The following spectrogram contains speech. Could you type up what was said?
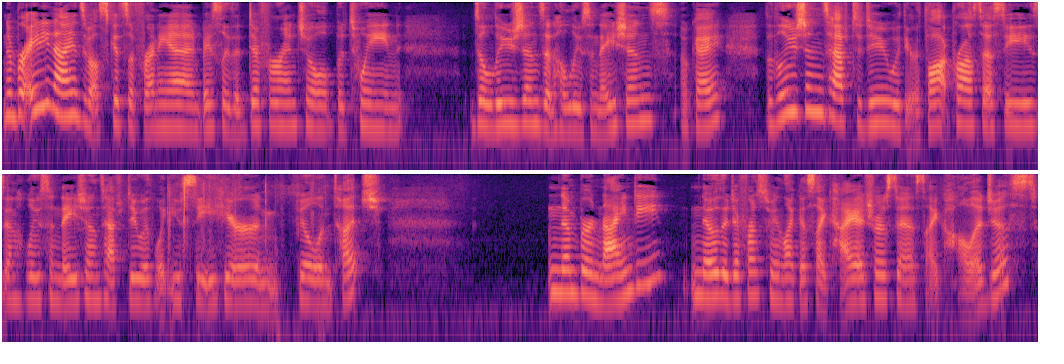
Number 89 is about schizophrenia and basically the differential between delusions and hallucinations. Okay. Delusions have to do with your thought processes, and hallucinations have to do with what you see, hear, and feel and touch. Number 90, know the difference between like a psychiatrist and a psychologist.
